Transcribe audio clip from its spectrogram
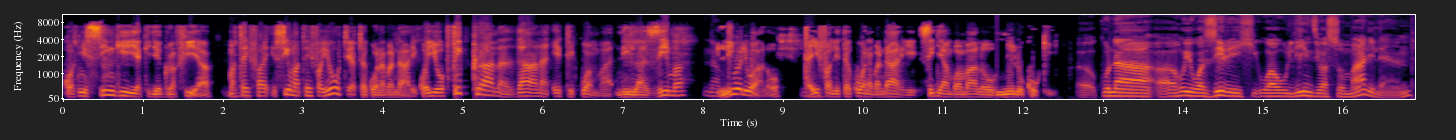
kwa misingi ya kijiografia mataifa sio mataifa yote yatakuwa na bandari. Kwa hiyo fikra na dhana eti kwamba ni lazima no. liwe liwalo taifa litakuwa na bandari si jambo ambalo ni lukuki. Uh, kuna uh, huyu waziri wa ulinzi wa Somaliland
